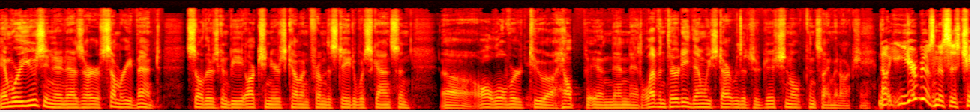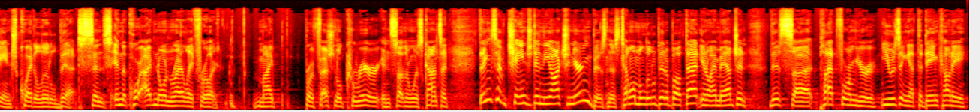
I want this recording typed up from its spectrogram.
and we're using it as our summer event. So there's going to be auctioneers coming from the state of Wisconsin uh, all over to uh, help. And then at 11:30, then we start with the traditional consignment auction. Now, your business has changed quite a little bit since in the core. I've known Riley for like my professional career in southern Wisconsin. Things have changed in the auctioneering business. Tell them a little bit about that. You know, I imagine this uh, platform you're using at the Dane County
